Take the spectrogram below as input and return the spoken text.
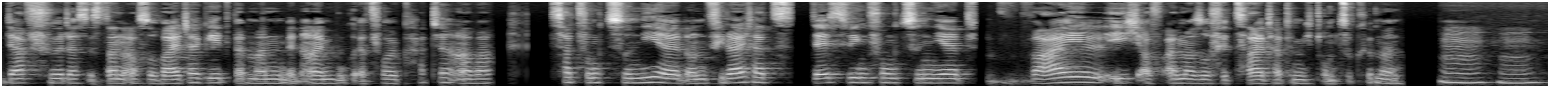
dafür, dass es dann auch so weitergeht, wenn man mit einem Buch Erfolg hatte. Aber es hat funktioniert und vielleicht hat es deswegen funktioniert, weil ich auf einmal so viel Zeit hatte, mich drum zu kümmern. Mhm.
